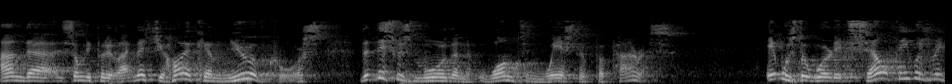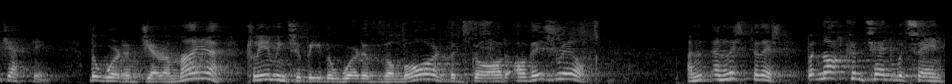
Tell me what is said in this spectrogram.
And uh, somebody put it like this Jehoiakim knew, of course, that this was more than wanton waste of papyrus. It was the word itself he was rejecting. The word of Jeremiah, claiming to be the word of the Lord, the God of Israel. And, and listen to this. But not content with saying,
